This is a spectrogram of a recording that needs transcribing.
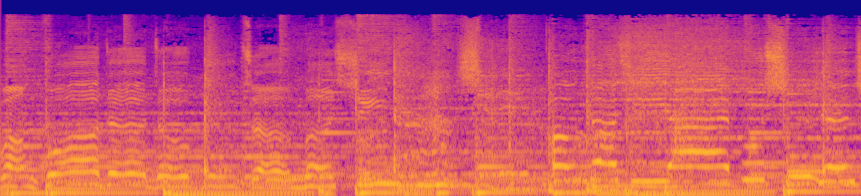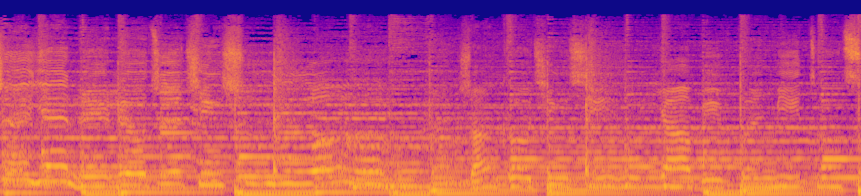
往过得都不怎么幸福。哦，可惜爱不是忍着眼泪流着情书。伤口清醒，要比昏迷痛楚。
